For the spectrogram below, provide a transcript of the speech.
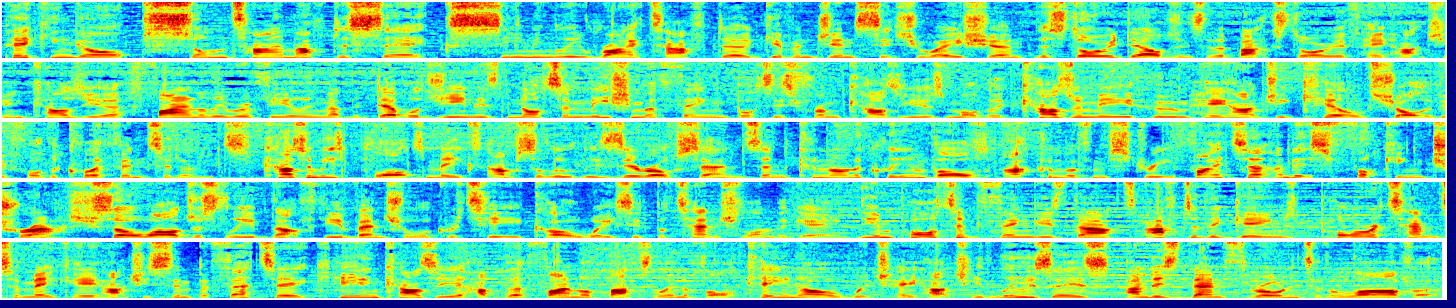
Picking up sometime after 6, seemingly right after, given Jin's situation, the story delves into the backstory of Heihachi and Kazuya, finally revealing that the Devil Gene is not a Mishima thing but is from Kazuya's mother Kazumi, whom Heihachi killed shortly before the cliff incident. Kazumi's plot makes absolutely zero sense and canonically involves Akuma from Street Fighter and it's fucking trash, so I'll just leave that for the eventual critique or wasted potential on the game. The important thing is that after the game's poor attempt to make Heihachi sympathetic, he and Kazuya have their final battle in a volcano which Heihachi loses and is then thrown into the lava.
